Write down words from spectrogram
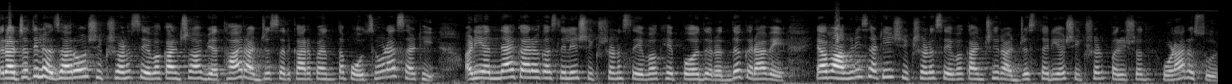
राज्यातील हजारो शिक्षण सेवकांच्या व्यथा राज्य सरकारपर्यंत पोहोचवण्यासाठी आणि अन्यायकारक असलेले शिक्षण सेवक हे पद रद्द करावे या मागणीसाठी शिक्षण सेवकांची राज्यस्तरीय शिक्षण परिषद होणार असून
